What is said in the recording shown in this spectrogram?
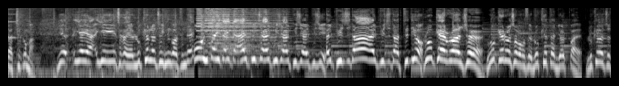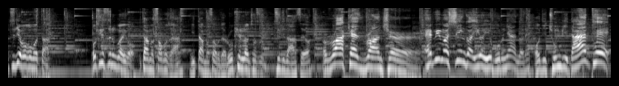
야 잠깐만 야야야얘얘 잠깐 야 로켓 런처 있는 거 같은데 어 있다 있다 있다 RPG RPG RPG RPG RPG다 RPG다 드디어 로켓 런처 로켓 런처 먹었어요 로켓탄 10발 로켓 런처 드디어 먹어봤다 어떻게 쓰는 거야 이거? 이따 한번 써보자. 이따 한번 써보자. 로켓 런처 드디어 나왔어요. 로켓 런처. 헤비 머신 거 이거 이거 모르냐 너네? 어디 좀비 나한테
